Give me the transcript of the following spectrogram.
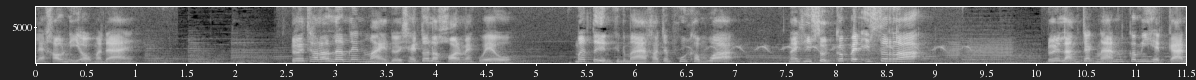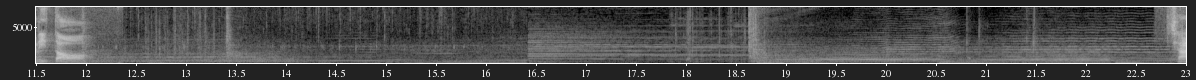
และเขาหนีออกมาได้ โดยถ้าเราเริ่มเล่นใหม่โดยใช้ตัวละครแม็กเวล เมื่อตื่นขึ้นมาเขาจะพูดคำว่า ในที่สุดก็เป็นอิสระ โดยหลังจากนั้นก็มีเหตุการณ์นี้ต่อ ชา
